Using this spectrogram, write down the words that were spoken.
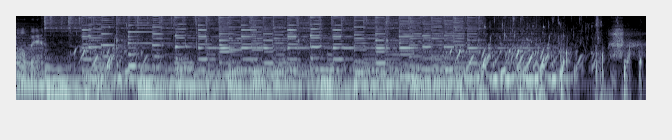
Oh, man.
